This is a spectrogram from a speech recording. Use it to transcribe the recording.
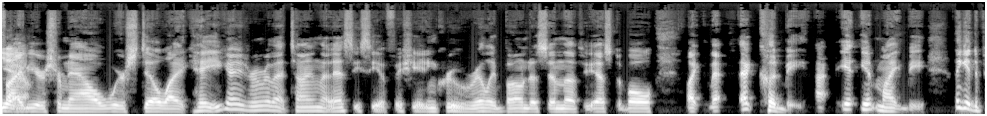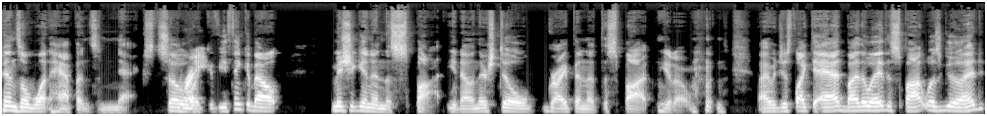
five Yeah. years from now we're still like, hey, you guys remember that time that SEC officiating crew really boned us in the Fiesta Bowl? Like that, that could be. It, it might be. I think it depends on what happens next. So, Right. like, if you think about Michigan and the spot, you know, and they're still griping at the spot, you know, I would just like to add, by the way, the spot was good.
